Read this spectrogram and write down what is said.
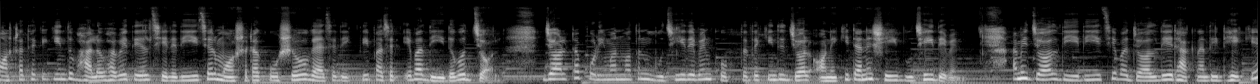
মশলা থেকে কিন্তু ভালোভাবে তেল ছেড়ে দিয়েছে আর মশলাটা কষেও গেছে, দেখতেই পাচ্ছেন। এবার দিয়ে দেবো জল। জলটা পরিমাণ মতন বুঝিয়ে দেবেন, কোপ্তাতে কিন্তু জল অনেকই টানে সেই বুঝেই দেবেন। আমি জল দিয়ে দিয়েছি, এবার জল দিয়ে ঢাকনা দিয়ে ঢেকে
